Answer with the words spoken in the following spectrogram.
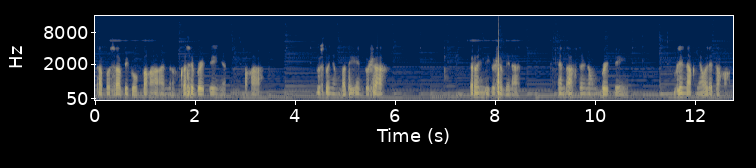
Tapos sabi ko, baka ano, kasi birthday niya, baka gusto niyang batiin ko siya. Pero hindi ko siya binat. And after ng birthday, blinak niya ulit ako.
